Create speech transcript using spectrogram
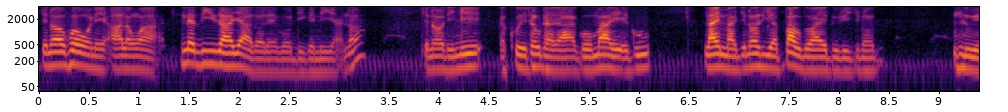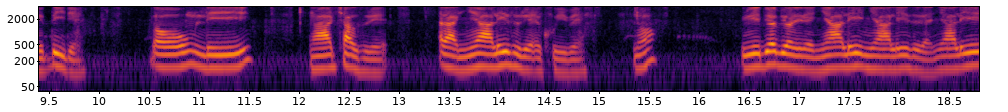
ကျွန်တော်အဖွဲ့ဝင်တွေအားလုံးကနှစ်သီးစားကြတော့တယ်ပေါ့ဒီကနေ့ကနော် ကျွန်တော်ဒီနေ့အခွေထုတ်ထားတာအကိုမတွေအခုလိုက်မှာကျွန်တော်စီကပောက်သွားတဲ့သူတွေကျွန်တော်လူတွေသိတယ်3 4 5 6ဆိုတဲ့အဲ့ဒါညာလေးဆိုတဲ့အခွေပဲနော်လူတွေပြောပြောနေတယ်ညာလေးညာလေးဆိုတာညာလေး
